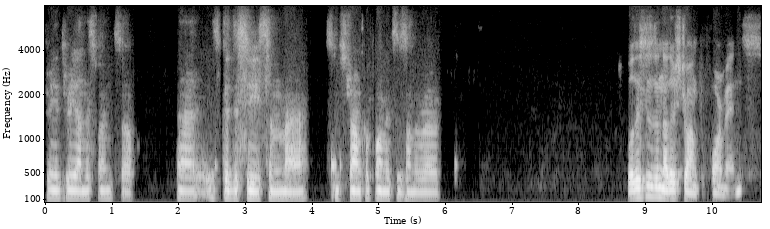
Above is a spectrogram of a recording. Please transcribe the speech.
three and three on this one. So uh, it's good to see some uh, some strong performances on the road. Well, this is another strong performance,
